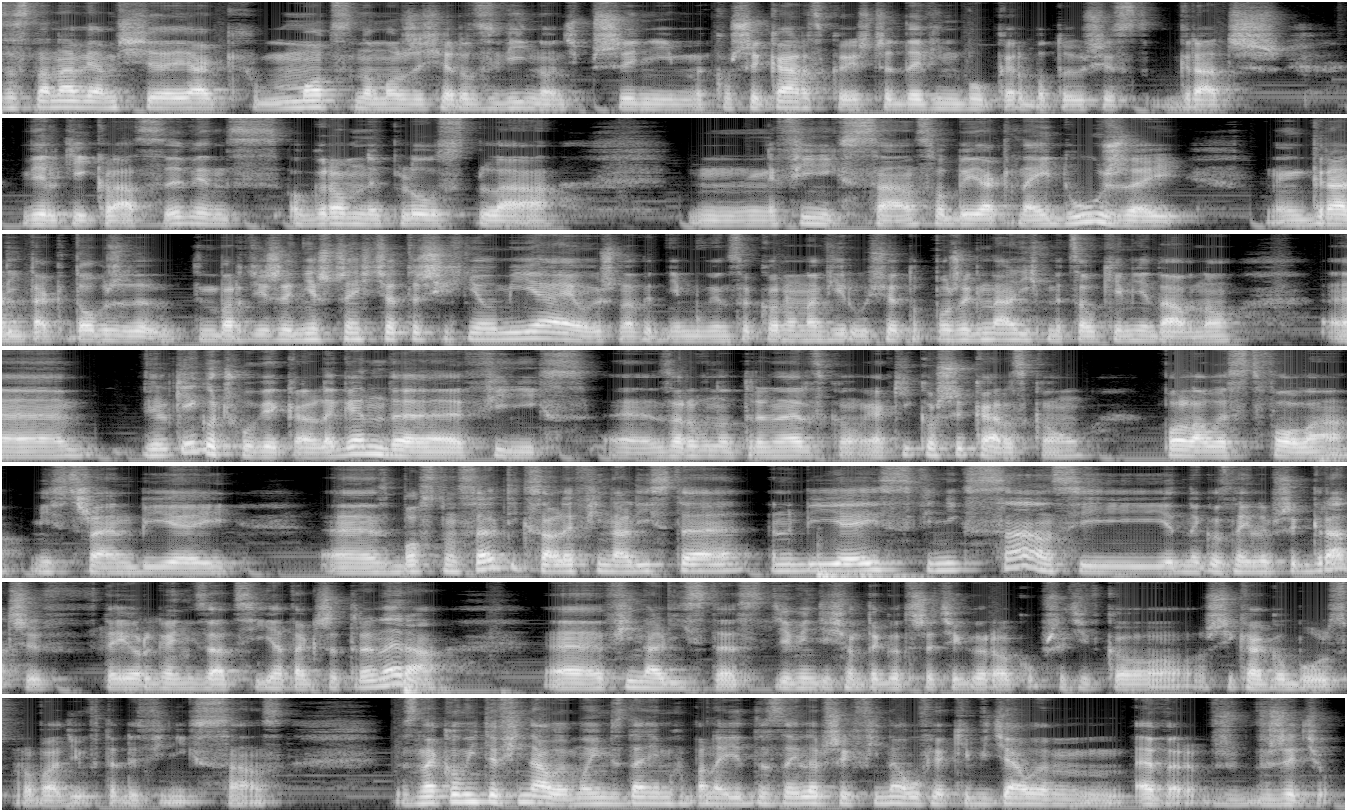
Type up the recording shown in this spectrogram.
Zastanawiam się, jak mocno może się rozwinąć przy nim koszykarsko jeszcze Devin Booker, bo to już jest gracz wielkiej klasy, więc ogromny plus dla mm, Phoenix Suns, aby jak najdłużej grali tak dobrze, tym bardziej, że nieszczęścia też ich nie omijają, już nawet nie mówiąc o koronawirusie, to pożegnaliśmy całkiem niedawno e, wielkiego człowieka, legendę Phoenix, e, zarówno trenerską, jak i koszykarską, Paula Westfalla, mistrza NBA z Boston Celtics, ale finalistę NBA z Phoenix Suns i jednego z najlepszych graczy w tej organizacji, a także trenera e, finalistę z 93 roku przeciwko Chicago Bulls prowadził wtedy Phoenix Suns znakomite finały. Moim zdaniem chyba jedne z najlepszych finałów, jakie widziałem ever w, w życiu.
